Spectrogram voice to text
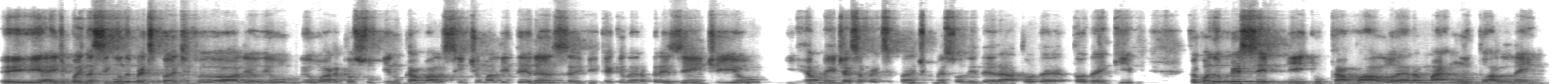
E, e, aí depois na segunda participante falou, olha, eu, eu, a hora que eu subi no cavalo, eu senti uma liderança e vi que aquilo era presente e eu, e realmente essa participante começou a liderar toda, toda a equipe. Foi quando eu percebi que o cavalo era mais, muito além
